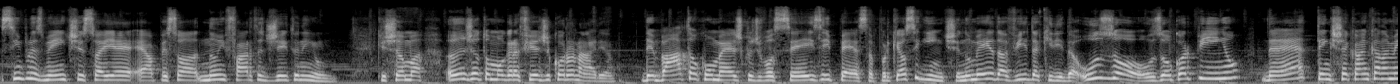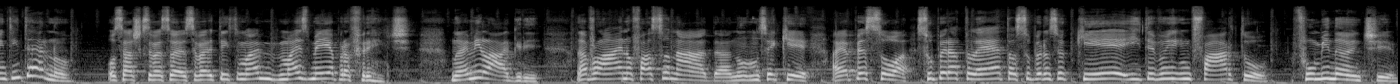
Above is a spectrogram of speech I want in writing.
Simplesmente isso aí é, é a pessoa não infarta de jeito nenhum. Que chama angiotomografia de coronária. Debatam com o médico de vocês e peça, porque é o seguinte: no meio da vida, querida, usou, usou o corpinho, né? Tem que checar o encanamento interno. Ou você acha que você vai, você vai ter que mais meia pra frente? Não é milagre. Não é falar, ai, não faço nada, não, não sei o quê. Aí a pessoa, super atleta, super não sei o quê, e teve um infarto fulminante.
